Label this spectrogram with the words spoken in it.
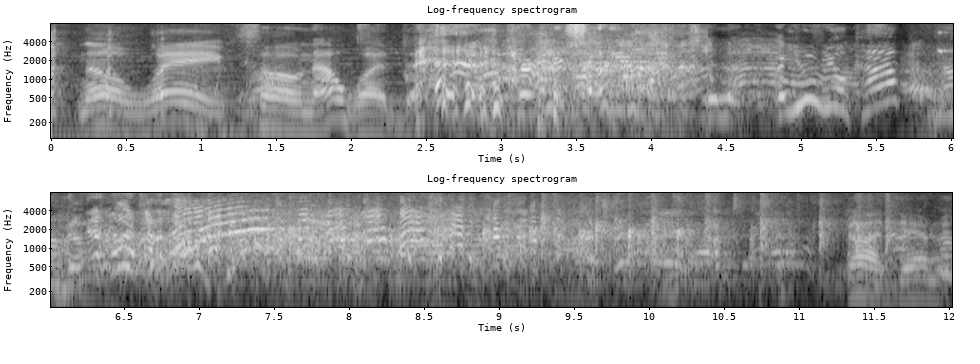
suck. no way. So now what? We're gonna show you. Are you a real cop? No. God damn it.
